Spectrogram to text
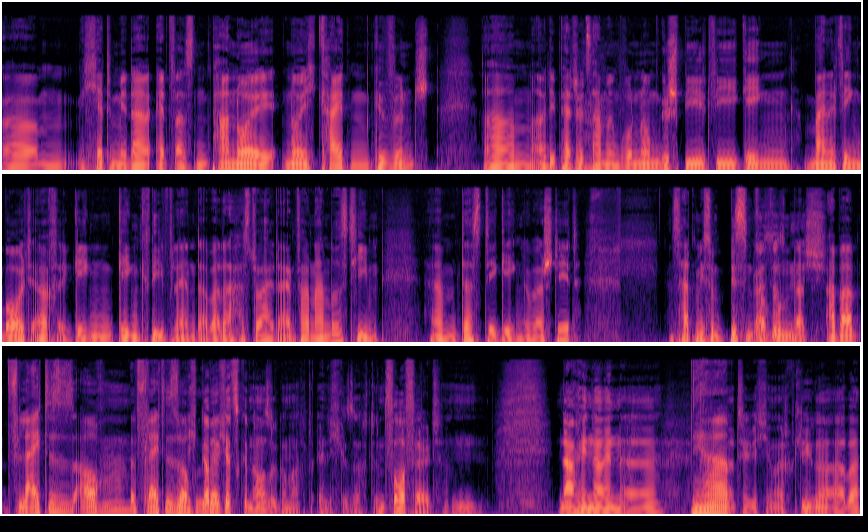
Ähm, ich hätte mir da etwas, ein paar Neu Neuigkeiten gewünscht. Ähm, aber die Patriots haben im Grunde genommen gespielt wie gegen, meinetwegen Balt, ach, gegen, gegen Cleveland, aber da hast du halt einfach ein anderes Team, ähm, das dir gegenübersteht. Das hat mich so ein bisschen verwundert. Aber vielleicht ist es auch, äh, vielleicht ist es auch Ich glaube, ich hätte es genauso gemacht, ehrlich gesagt, im Vorfeld. Im Nachhinein äh, ja, natürlich immer klüger, aber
